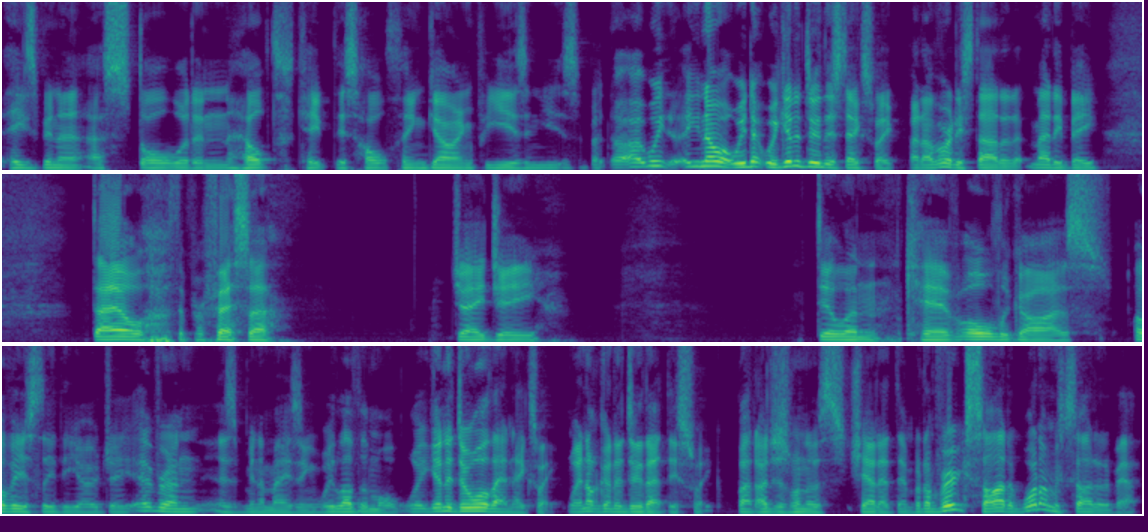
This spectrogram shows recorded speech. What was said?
he's been a, a stalwart and helped keep this whole thing going for years and years. But uh, we, you know what, we don't, we're going to do this next week, but I've already started it. Matty B, Dale, the professor, JG, Dylan, Kev, all the guys, obviously the OG. Everyone has been amazing. We love them all. We're going to do all that next week. We're not going to do that this week, but I just want to shout out them. But I'm very excited. What I'm excited about,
